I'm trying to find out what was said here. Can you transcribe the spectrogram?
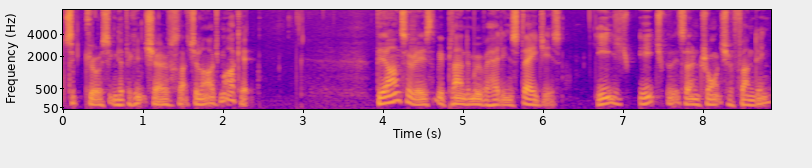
secure a significant share of such a large market. The answer is that we plan to move ahead in stages, each, each with its own tranche of funding,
